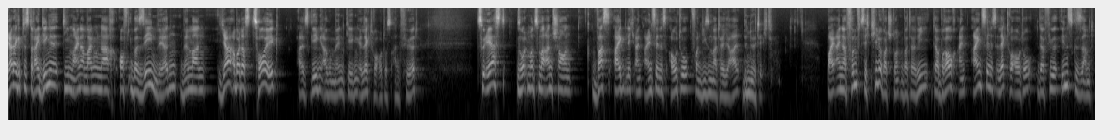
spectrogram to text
Ja, da gibt es drei Dinge, die meiner Meinung nach oft übersehen werden, wenn man ja, aber das Zeug als Gegenargument gegen Elektroautos anführt. Zuerst sollten wir uns mal anschauen, was eigentlich ein einzelnes Auto von diesem Material benötigt. Bei einer 50 Kilowattstunden Batterie, da braucht ein einzelnes Elektroauto dafür insgesamt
